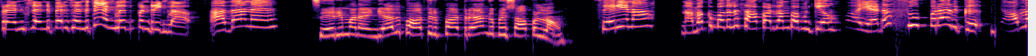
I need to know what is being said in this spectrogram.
ஃப்ரெண்ட்ஸ் ரெண்டு பேரும் சேர்ந்துட்டு எங்களை இது பண்றீங்களா? அதானே. சரிம்மா நான் எங்கேயாவது பார்த்துட்டு பாட்டுறேன் அங்க போய் சாப்பிடலாம். சரியண்ணா நமக்கு முதல்ல சாப்பாடு தான்ப்பா முக்கியம். ஆ, இடம் சூப்பரா இருக்கு. ஆமா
